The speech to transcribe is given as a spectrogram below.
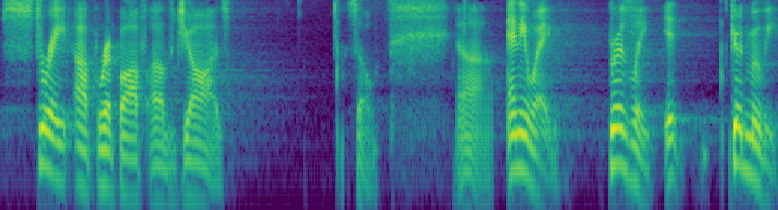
straight up ripoff of Jaws. So, uh, anyway, Grizzly, it good movie.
